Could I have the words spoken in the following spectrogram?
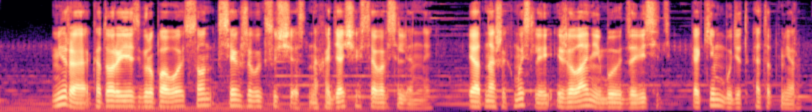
Мира, который есть групповой сон всех живых существ, находящихся во Вселенной. И от наших мыслей и желаний будет зависеть, каким будет этот мир –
